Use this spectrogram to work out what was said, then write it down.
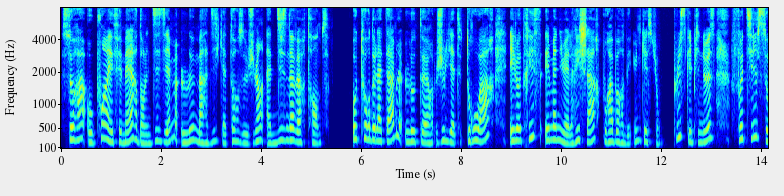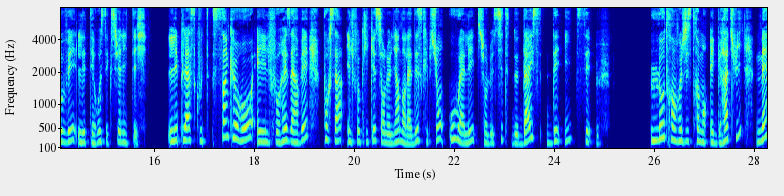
sera au point éphémère dans le dixième le mardi 14 juin à 19h30. Autour de la table, l'auteur Juliette Drouard et l'autrice Emmanuelle Richard pour aborder une question plus qu'épineuse, faut-il sauver l'hétérosexualité? Les places coûtent 5 euros et il faut réserver. Pour ça, il faut cliquer sur le lien dans la description ou aller sur le site de DICE, D-I-C-E. L'autre enregistrement est gratuit, mais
